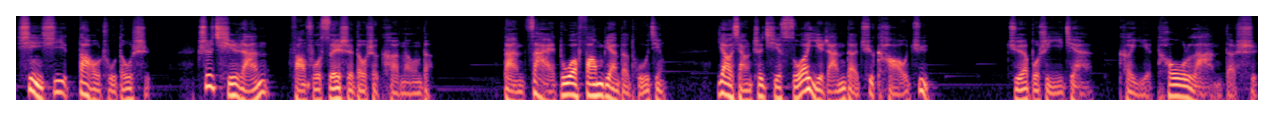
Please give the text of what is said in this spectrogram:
信息到处都是，知其然。仿佛随时都是可能的，但再多方便的途径，要想知其所以然的去考据，绝不是一件可以偷懒的事。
